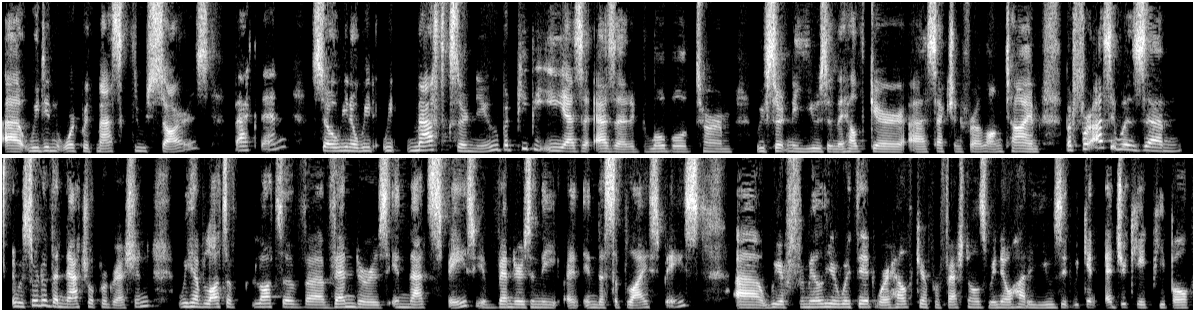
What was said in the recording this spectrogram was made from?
uh, we didn't work with masks through SARS, back then. So you know, we, we masks are new, but PPE as a, as a global term, we've certainly used in the healthcare uh, section for a long time. But for us, it was um, it was sort of the natural progression. We have lots of lots of uh, vendors in that space. We have vendors in the in the supply space. Uh, we are familiar with it. We're healthcare professionals. We know how to use it. We can educate people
